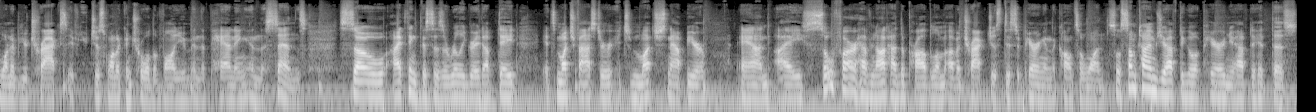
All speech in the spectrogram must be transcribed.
one of your tracks if you just want to control the volume and the panning and the sends. So I think this is a really great update. It's much faster, it's much snappier, and I so far have not had the problem of a track just disappearing in the console one. So sometimes you have to go up here and you have to hit this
